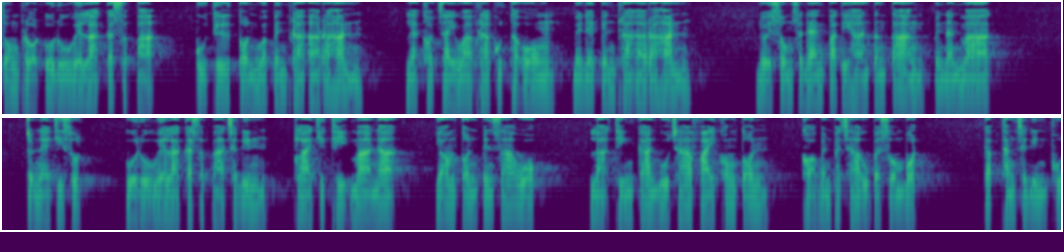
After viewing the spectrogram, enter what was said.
ทรงโปรดอุรุเวลกัสปะ ผู้ถือตนว่าเป็นพระอรหันต์ และเข้าใจว่าพระพุทธองค์ไม่ได้เป็นพระอรหันต์โดยทรงแสดงปาฏิหาริย์ต่างๆ เป็นอันมาก จนในที่สุด อุรุเวลากัสปาชดิน คลายทิฏฐิมานะ ยอมตนเป็นสาวก ละทิ้งการบูชาไฟของตน ขอบรรพชาอุปสมบท กับทั้งชดินผู้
